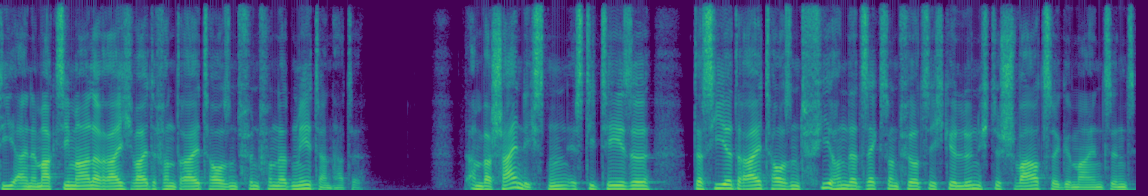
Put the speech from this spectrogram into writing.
die eine maximale Reichweite von 3500 Metern hatte. Am wahrscheinlichsten ist die These, dass hier 3446 gelünchte Schwarze gemeint sind,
